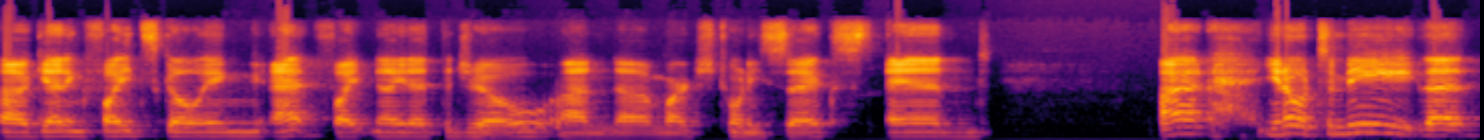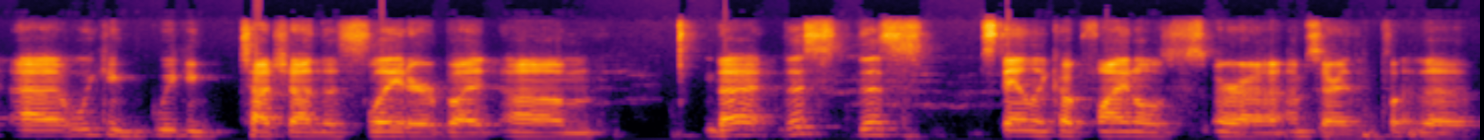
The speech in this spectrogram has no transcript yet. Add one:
Uh, getting fights going at Fight Night at the Joe on uh, March 26th, and I, you know, to me that uh, we can we can touch on this later, but um, that this this Stanley Cup Finals, or uh, I'm sorry, the, the,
